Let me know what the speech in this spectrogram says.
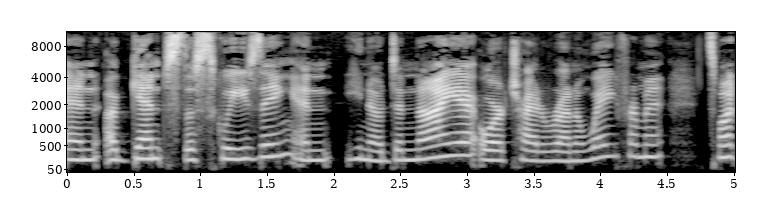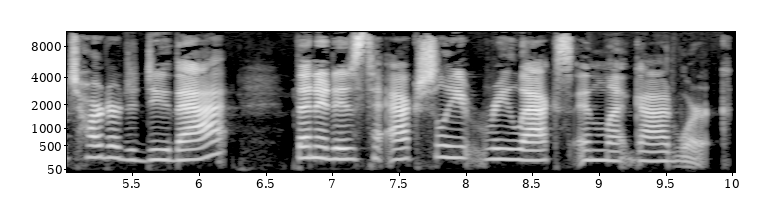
and against the squeezing and, you know, deny it or try to run away from it. It's much harder to do that than it is to actually relax and let God work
